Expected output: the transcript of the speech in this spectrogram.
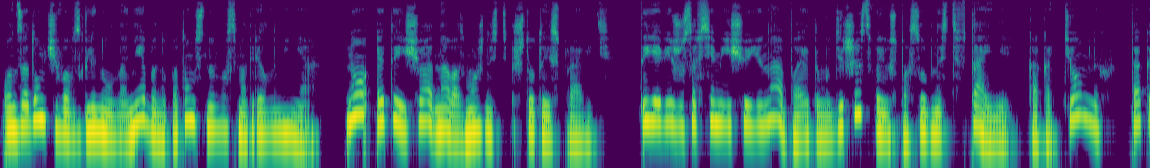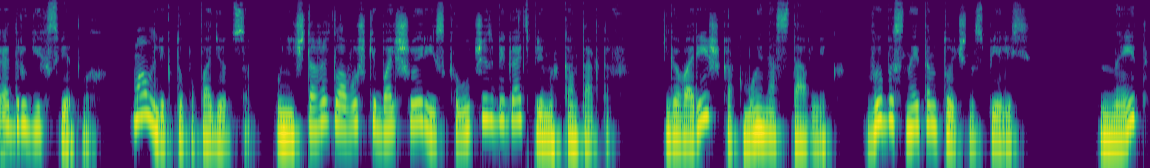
Он задумчиво взглянул на небо, но потом снова смотрел на меня. Но это еще одна возможность что-то исправить. Ты, я вижу, совсем еще юна, поэтому держи свою способность в тайне, как от темных, так и от других светлых. Мало ли кто попадется. Уничтожать ловушки – большой риск, лучше избегать прямых контактов. Говоришь, как мой наставник. Вы бы с Нейтом точно спелись. Нейт?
